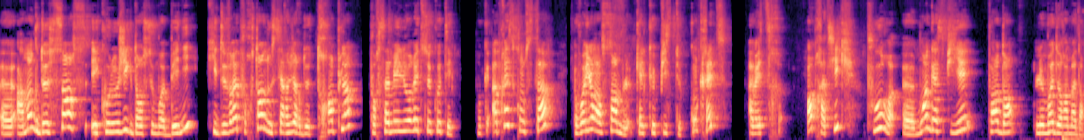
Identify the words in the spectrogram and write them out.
euh, un manque de sens écologique dans ce mois béni, qui devrait pourtant nous servir de tremplin pour s'améliorer de ce côté. Donc après ce constat, voyons ensemble quelques pistes concrètes à mettre en pratique pour euh, moins gaspiller pendant le mois de Ramadan.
